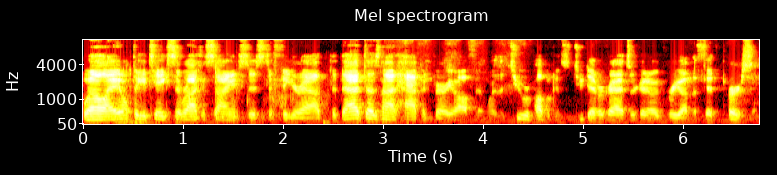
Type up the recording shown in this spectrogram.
Well, I don't think it takes the rocket scientist to figure out that that does not happen very often, where the two Republicans and two Democrats are going to agree on the fifth person.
